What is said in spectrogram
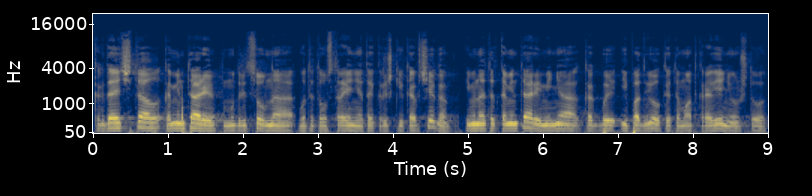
Когда я читал комментарии мудрецов на вот это устроение этой крышки ковчега, именно этот комментарий меня как бы и подвел к этому откровению, что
